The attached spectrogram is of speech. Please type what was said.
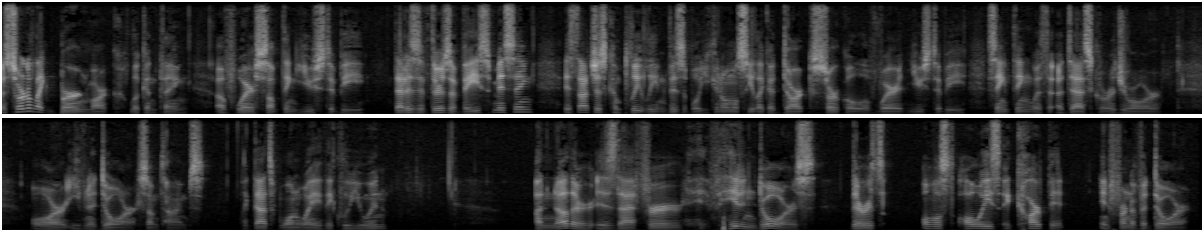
a sort of like burn mark looking thing of where something used to be. That is, if there's a vase missing, it's not just completely invisible. You can almost see like a dark circle of where it used to be. Same thing with a desk or a drawer or even a door sometimes. Like that's one way they clue you in. Another is that for hidden doors, there is almost always a carpet in front of a door.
